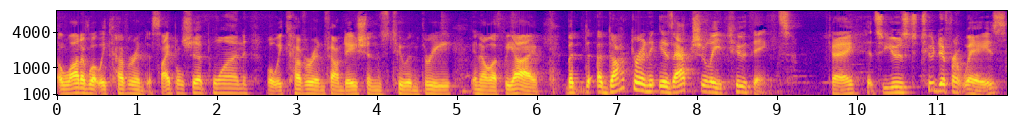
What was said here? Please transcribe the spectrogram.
a lot of what we cover in discipleship one, what we cover in foundations two and three in LFBI. But a doctrine is actually two things. Okay, it's used two different ways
